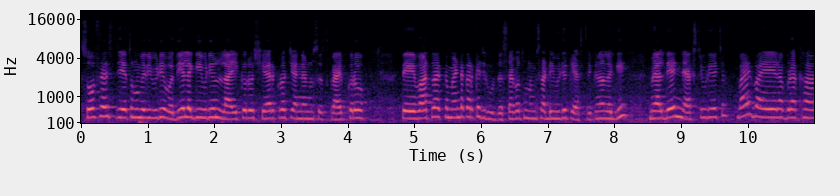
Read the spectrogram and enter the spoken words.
ਸੋ ਫਰੈਂਡਸ ਜੇ ਤੁਹਾਨੂੰ ਮੇਰੀ ਵੀਡੀਓ ਵਧੀਆ ਲੱਗੀ ਵੀਡੀਓ ਨੂੰ ਲਾਈਕ ਕਰੋ ਸ਼ੇਅਰ ਕਰੋ ਚੈਨਲ ਨੂੰ ਸਬਸਕ੍ਰਾਈਬ ਕਰੋ। ਤੇ ਵੱਧ ਤੋਂ ਵੱਧ ਕਮੈਂਟ ਕਰਕੇ ਜਰੂਰ ਦੱਸਿਆ ਕਰੋ, ਤੁਹਾਨੂੰ ਸਾਡੀ ਵੀਡੀਓ ਕਿਸ ਤਰੀਕੇ ਨਾਲ ਲੱਗੀ। ਮਿਲਦੇ ਨੈਕਸਟ ਵੀਡੀਓ 'ਚ। ਬਾਏ ਬਾਏ ਰੱਬ ਰੱਖਾ।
